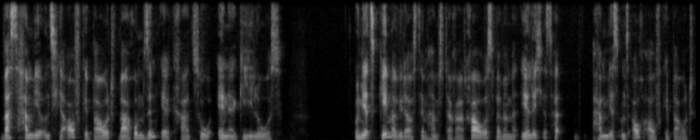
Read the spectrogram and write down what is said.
Was haben wir uns hier aufgebaut? Warum sind wir gerade so energielos? Und jetzt gehen wir wieder aus dem Hamsterrad raus, weil wenn man ehrlich ist, haben wir es uns auch aufgebaut.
